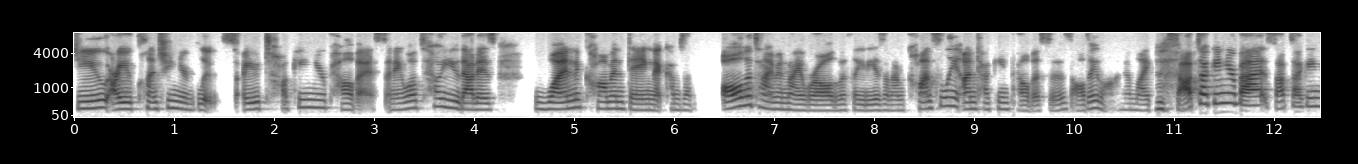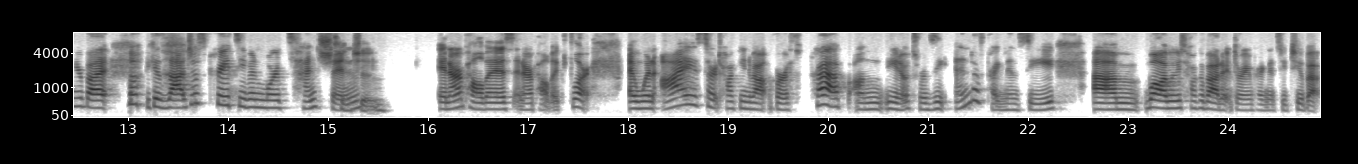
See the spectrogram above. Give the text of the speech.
do you are you clenching your glutes? Are you tucking your pelvis? And i will tell you that is one common thing that comes up all the time in my world with ladies and I'm constantly untucking pelvises all day long. I'm like, stop tucking your butt, stop tucking your butt, because that just creates even more tension, tension in our pelvis and our pelvic floor. And when I start talking about birth prep on, you know, towards the end of pregnancy, um, well, I mean, we talk about it during pregnancy too, but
